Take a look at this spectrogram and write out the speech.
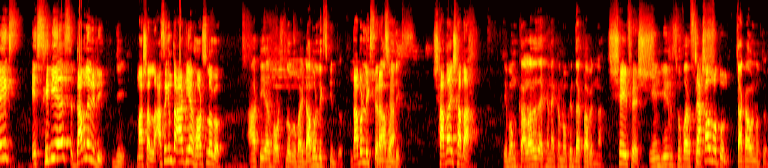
ডিক্স এ সিবিএস ডাবল এলইডি জি। মাশাল্লাহ আছে কিন্তু RTR horse logo RTR horse logo ভাই ডাবল ডিস্ক কিন্তু। ডাবল আচ্ছা। ডাবল ডিস্ক সাদাই সাদা। এবং কালারে দেখেন একটা নখের দাগ পাবেন না। সেই ফ্রেশ ইঞ্জিন সুপার ফ্রেশ চাকাও নতুন। চাকাও নতুন।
